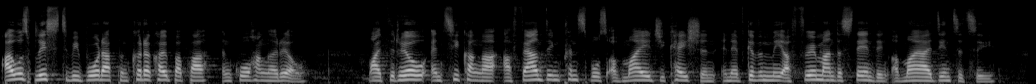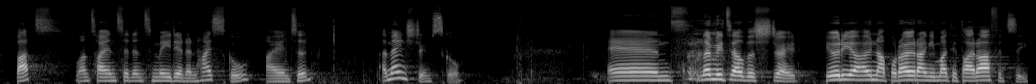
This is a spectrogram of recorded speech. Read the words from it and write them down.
I was blessed to be brought up in kura kaupapa and kohanga reo. My te reo and tikanga are founding principles of my education and have given me a firm understanding of my identity. But once I entered intermediate and high school, I entered a mainstream school. And let me tell this straight. He uri hau nā Porourangi mai te tai rāwhiti,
